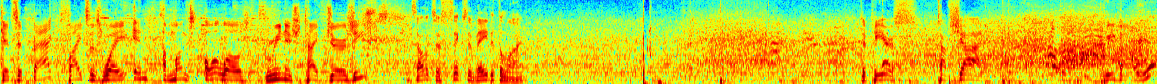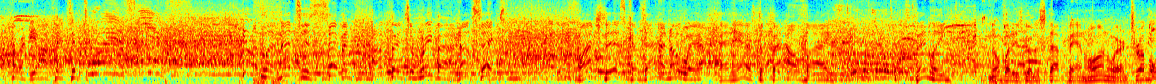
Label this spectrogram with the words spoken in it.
Gets it back. Fights his way in amongst all those greenish type jerseys. Celtics are six of eight at the line. To Pierce. Tough shot. Rebound. Walker in the offensive glass. Yes! Cleveland, that's his seventh offensive rebound, not sixth. Watch this, comes out of nowhere, and there's the foul by Finley. Nobody's going to stop Van Horn. We're in trouble.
